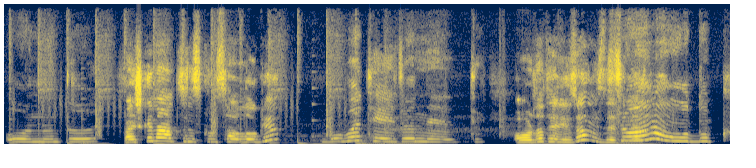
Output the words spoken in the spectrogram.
Onu da Başka ne yaptınız kumsalla o gün? baba televizyon ettik. Orada televizyon mu izlediniz? Sonra olduk.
